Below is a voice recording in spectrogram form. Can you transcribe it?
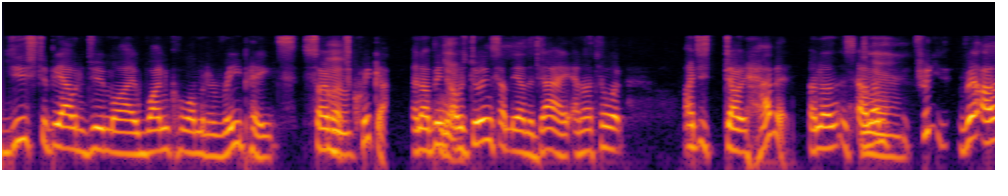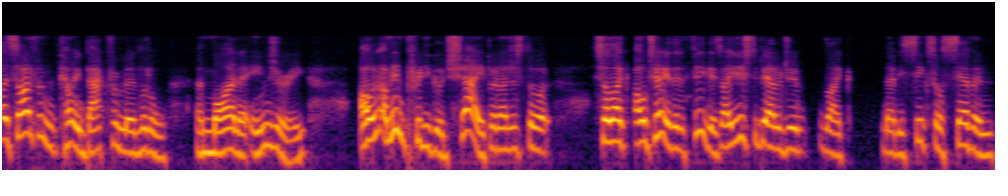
used to be able to do my one kilometer repeats so mm. much quicker, and I've been yeah. I was doing something the other day, and I thought I just don't have it, and I'm, and yeah. I'm pretty aside from coming back from a little a minor injury. I'm in pretty good shape. And I just thought, so like, I'll tell you the figures. I used to be able to do like maybe six or seven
